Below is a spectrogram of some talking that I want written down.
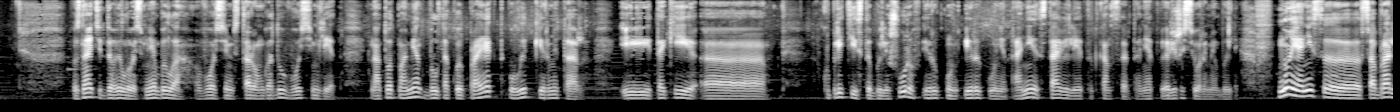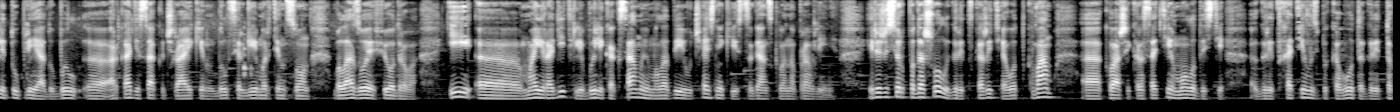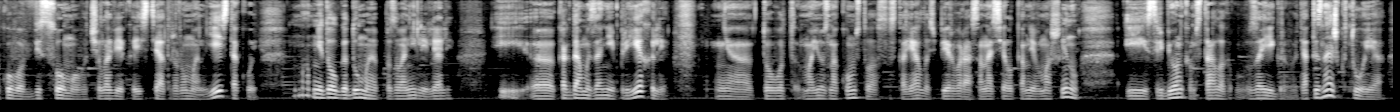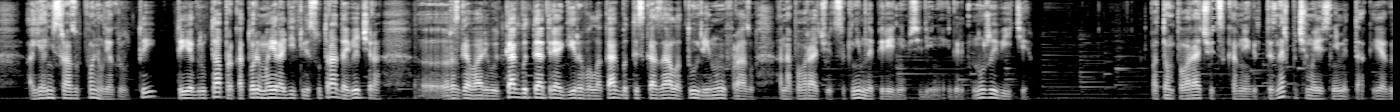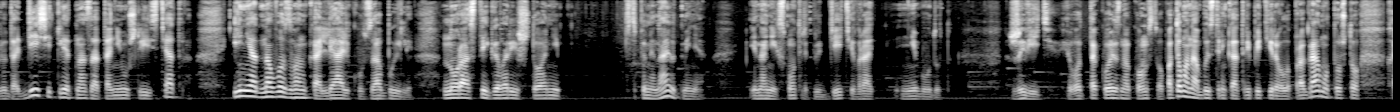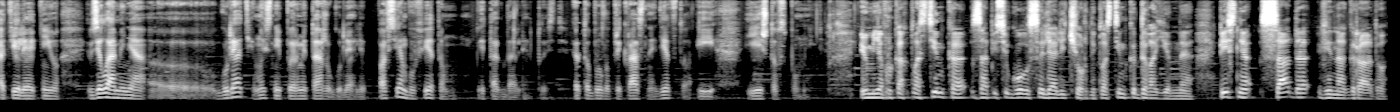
Вы знаете, довелось. Мне было в 82 году 8 лет. На тот момент был такой проект «Улыбки Эрмитажа». И такие э, куплетисты были Шуров и, Рыкун, и Рыкунин. Они ставили этот концерт, они режиссерами были. Ну и они с, собрали ту плеяду. Был э, Аркадий Сакач Райкин, был Сергей Мартинсон, была Зоя Федорова. И э, мои родители были как самые молодые участники из цыганского направления. И режиссер подошел и говорит, скажите, а вот к вам, э, к вашей красоте, молодости, говорит, хотелось бы кого-то, говорит, такого весомого человека из театра Румен. Есть такой? Ну, недолго думая, позвонили Ляли. И э, когда мы за ней приехали, э, то вот мое знакомство состоялось первый раз. Она села ко мне в машину и с ребенком стала заигрывать. А ты знаешь, кто я? А я не сразу понял. Я говорю, ты? Ты, я говорю, та, про которую мои родители с утра до вечера э, разговаривают. Как бы ты отреагировала, как бы ты сказала ту или иную фразу. Она поворачивается к ним на переднем сиденье и говорит, ну живите. Потом поворачивается ко мне и говорит, ты знаешь, почему я с ними так? Я говорю, да, 10 лет назад они ушли из театра, и ни одного звонка, ляльку забыли. Но раз ты говоришь, что они вспоминают меня, и на них смотрят, говорят, дети врать не будут. Живите. И вот такое знакомство. Потом она быстренько отрепетировала программу, то, что хотели от нее. Взяла меня э, гулять, и мы с ней по Эрмитажу гуляли. По всем буфетам, и так далее. То есть это было прекрасное детство, и есть что вспомнить. И у меня в руках пластинка с записью голоса Ляли Черной, пластинка довоенная, песня «Сада винограду».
